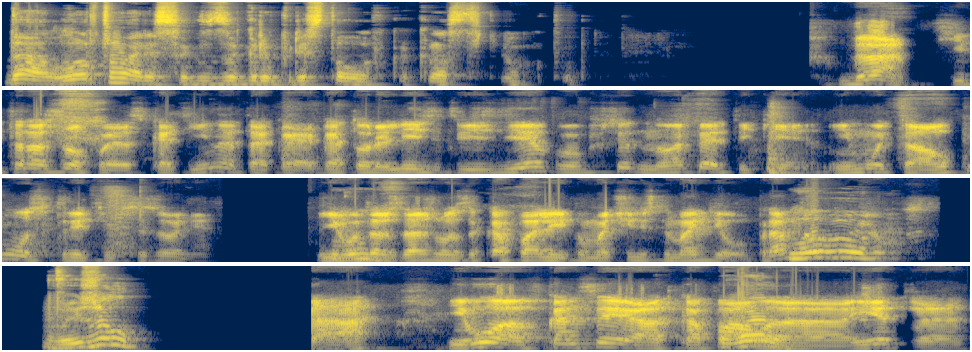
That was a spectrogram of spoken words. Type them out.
Да, лорд Варис из «Игры престолов» как раз-таки он тут. Да, хитрожопая скотина такая, которая лезет везде, но опять-таки, ему это аукнулось в третьем сезоне. Его Ну. даже заживо закопали и помочились на могилу. Правда? Ну, выжил? Да. Его в конце откопала это...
